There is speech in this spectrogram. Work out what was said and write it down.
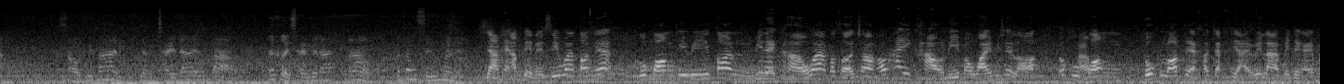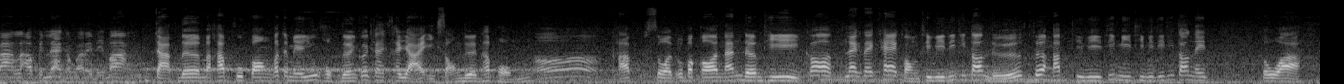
เสาที่บ้านยังใช้ได้หรือเปล่า ถ้าเกิดใช้ไม่ได้ อ้าว ก็ต้องซื้อมาอยากให้อัปเดตหน่อยซิว่าตอนเนี้ยคูปองทีวีต้นพี่ได้ข่าวว่ากสชเขาให้ข่าวดีมาไว้ไม่ใช่เหรอ ก็คูปอง ทุกล็อตเนี่ยเขาจะขยายเวลาเป็นยังไงบ้าง แล้วเอาเป็นแลกกับอะไรได้บ้าง จากเดิมนะครับคูปองก็จะมีอายุ 6 เดือนก็จะขยายอีก 2 เดือนครับผมอ๋อครับส่วนอุปกรณ์นั้นเดิมทีก็แลกได้แค่กล่องทีวีดิจิตอลหรือเครื่องรับทีวีที่มีทีวีดิจิตอลในตัว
